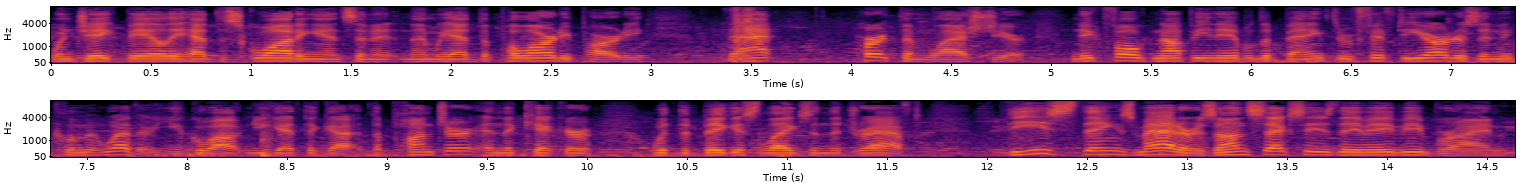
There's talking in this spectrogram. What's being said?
when Jake Bailey had the squatting incident and then we had the Pilardi party. That hurt them last year. Nick Folk not being able to bang through 50 yarders in inclement weather. You go out and you get the guy, the punter and the kicker with the biggest legs in the draft. These things matter. As unsexy as they may be, Brian.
